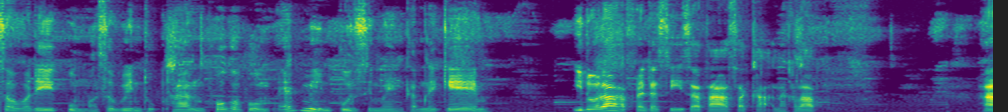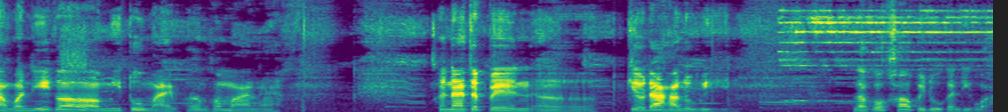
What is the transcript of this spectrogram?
สวัสดีกลุ่มอัศวินทุกท่าน พบกับผมแอดมินปูนซีเมนกับในเกมอีโดล่าแฟนตาซีสตาร์สกะนะครับ อ่าวันนี้ก็มีตู้ใหม่เพิ่มเข้ามานะ ก็น่าจะเป็นเอ่อเกลดาฮาโลวีนเราก็เข้าไปดูกันดีกว่า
